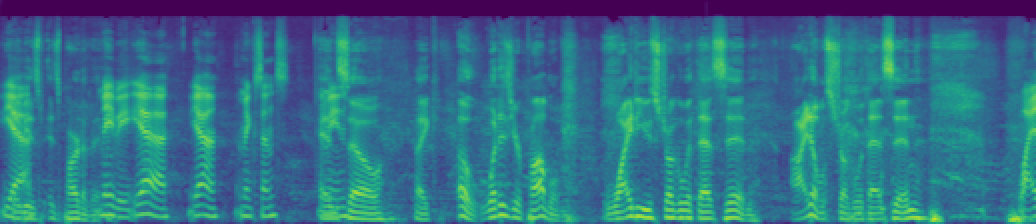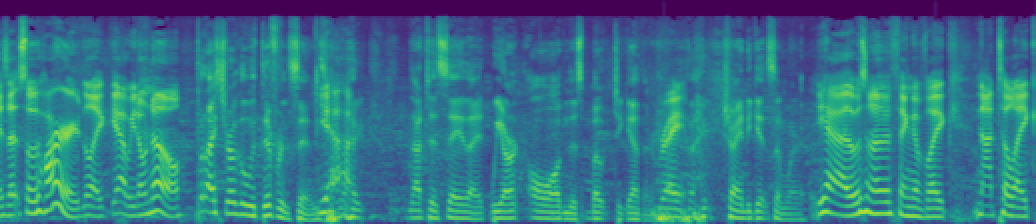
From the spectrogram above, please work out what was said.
Yeah. Maybe it's, it's part of it. maybe yeah, yeah, that makes sense. I and mean, so, like, oh, what is your problem? Why do you struggle with that sin? I don't struggle with that sin, why is that so hard? Like, yeah, we don't know. but I struggle with different sins. Yeah. Like, not to say that we aren't all on this boat together, Right. like, trying to get somewhere. Yeah, that was another thing of like not to like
